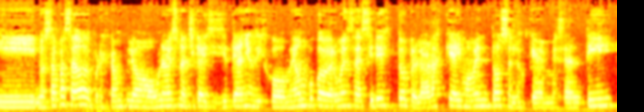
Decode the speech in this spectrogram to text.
y nos ha pasado, por ejemplo, una vez una chica de 17 años dijo, me da un poco de vergüenza decir esto, pero la verdad es que hay momentos en los que me sentí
